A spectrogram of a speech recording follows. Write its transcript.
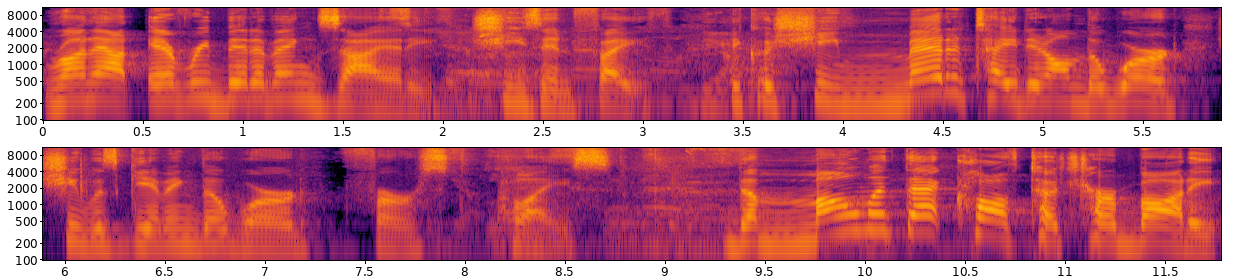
run out every bit of anxiety. She's in faith because she meditated on the word. She was giving the word first place. The moment that cloth touched her body,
